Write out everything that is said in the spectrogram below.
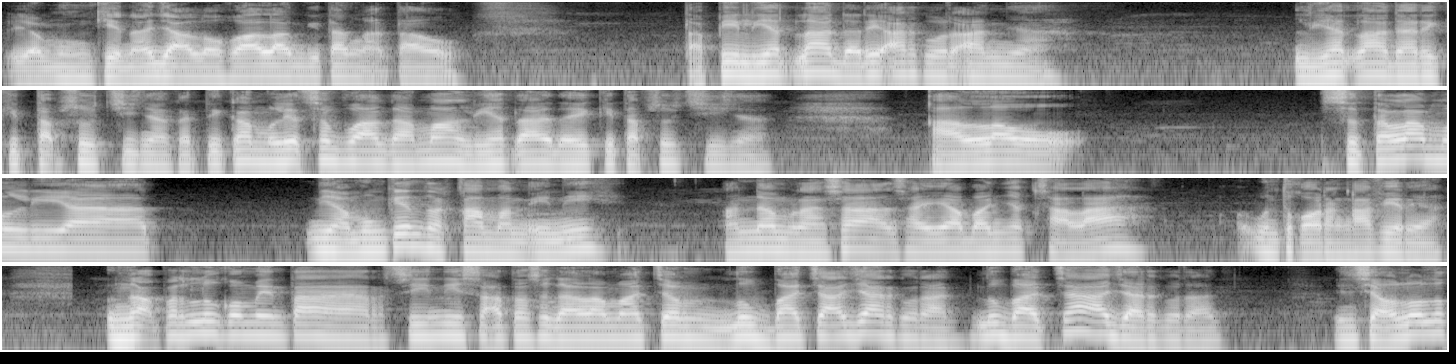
Ya mungkin aja Allah alam kita nggak tahu. Tapi lihatlah dari Al-Qur'annya. Lihatlah dari kitab sucinya. Ketika melihat sebuah agama, lihatlah dari kitab sucinya. Kalau setelah melihat ya mungkin rekaman ini Anda merasa saya banyak salah untuk orang kafir ya. Nggak perlu komentar sinis atau segala macam. Lu baca aja Al-Quran. Lu baca aja Al-Quran. Insya Allah lu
